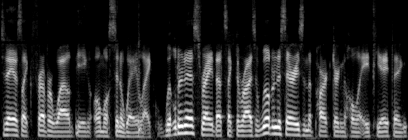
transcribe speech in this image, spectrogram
today as like forever wild being almost in a way like wilderness right? That's like the rise of wilderness areas in the park during the whole apa thing.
